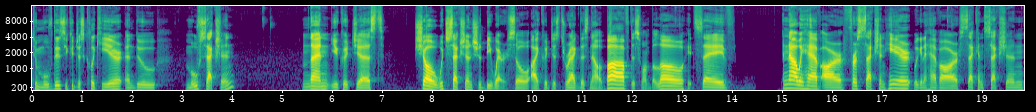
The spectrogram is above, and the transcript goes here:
To move this, you could just click here and do move section. And then you could just show which section should be where. So I could just drag this now above, this one below, hit save. And now we have our first section here. We're going to have our second section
